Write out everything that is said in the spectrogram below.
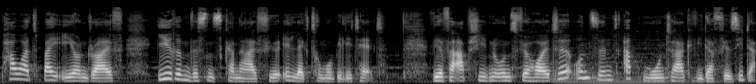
powered by E.ON Drive, Ihrem Wissenskanal für Elektromobilität. Wir verabschieden uns für heute und sind ab Montag wieder für Sie da.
